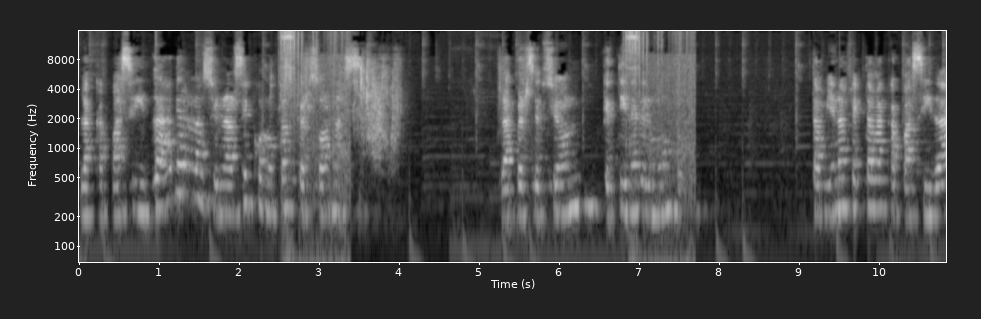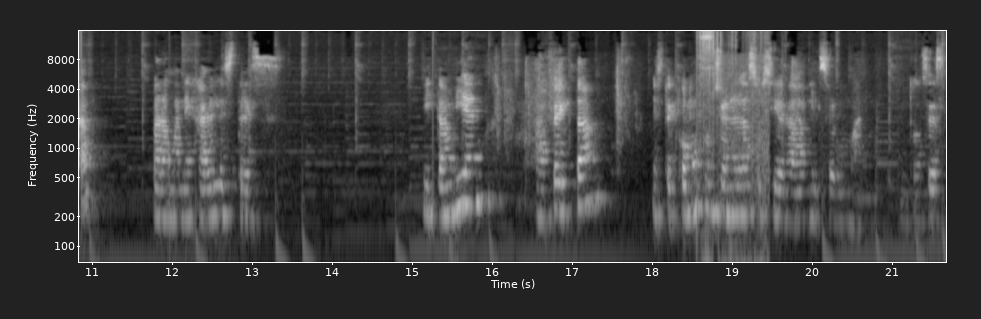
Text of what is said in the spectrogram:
la capacidad de relacionarse con otras personas, la percepción que tiene del mundo, también afecta la capacidad para manejar el estrés. Y también afecta este, cómo funciona la sociedad y el ser humano. Entonces,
